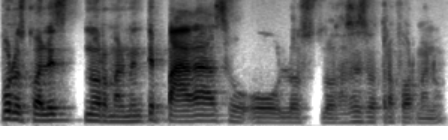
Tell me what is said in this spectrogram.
por los cuales normalmente pagas o, los, los, haces de otra forma, ¿no?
